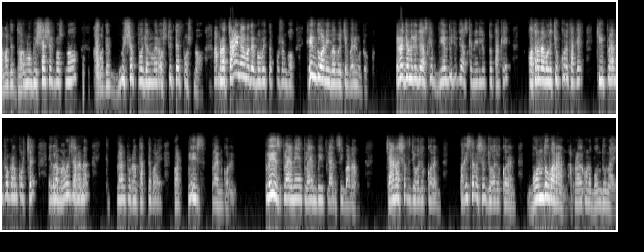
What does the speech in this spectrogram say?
আমাদের ধর্ম বিশ্বাসের প্রশ্ন, আমাদের ভবিষ্যৎ প্রজন্মের অস্তিত্বের প্রশ্ন। আমরা চাই না আমাদের ভবিষ্যৎ প্রসঙ্গ হিন্দু আনি ভেবে বেড়ে উঠুক। এটার জন্য যদি আজকে বিএনপি যদি আজকে নির্লিপ্ত থাকে, কথা না বলে চুপ করে থাকে, কি প্ল্যান প্রোগ্রাম করছে, এগুলো মানুষ জানে না প্ল্যান প্রোগ্রাম থাকতে পারে বাট প্লিজ প্ল্যান করেন। Please plan A plan B plan C বানান। চায়নার সাথে যোগাযোগ করেন, পাকিস্তানের সাথে যোগাযোগ করেন, বন্ধু বাড়ান। আপনাদের কোনো বন্ধু নাই।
